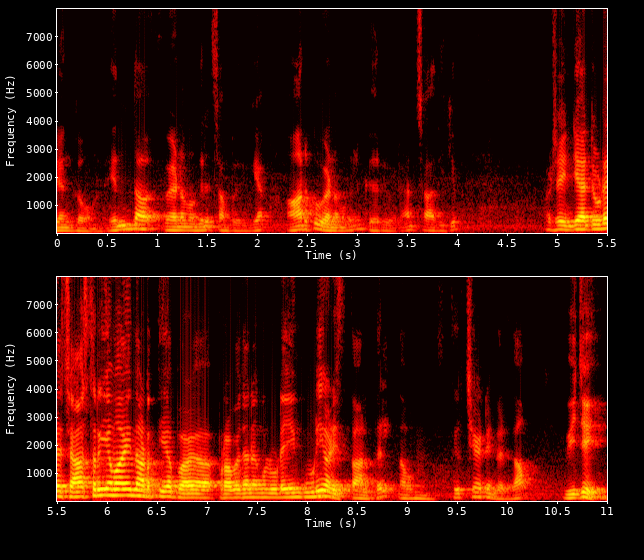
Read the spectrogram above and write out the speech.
രംഗമാണ്. എന്താ വേണമെങ്കിലും സംഭവിക്കാം ആർക്ക് വേണമെങ്കിലും കയറി വരാൻ സാധിക്കും. പക്ഷേ ഇന്ത്യ ടുഡേ ശാസ്ത്രീയമായി നടത്തിയ പ്ര- പ്രവചനങ്ങളുടെയും കൂടി അടിസ്ഥാനത്തിൽ നമുക്ക് തീർച്ചയായിട്ടും കരുതാം. വിജയ്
